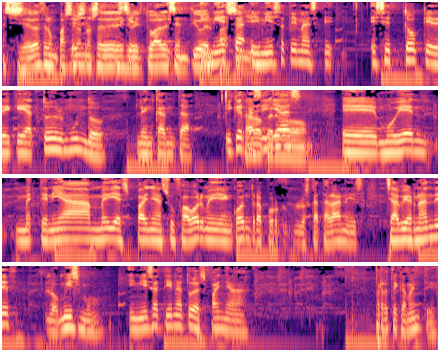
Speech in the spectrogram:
si se debe hacer un pasillo no se debe Es que desvirtuar el sentido del Iniesta, pasillo. Iniesta tiene ese- ese toque de que a todo el mundo le encanta. Iker Claro, Casillas, pero- eh, muy bien, me- tenía media España a su favor y media en contra por los catalanes. Xavi Hernández, lo mismo. Iniesta tiene a toda España prácticamente.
